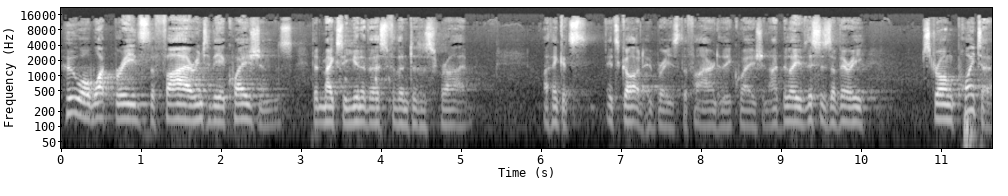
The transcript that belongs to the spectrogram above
who or what breathes the fire into the equations that makes a universe for them to describe? I think it's, it's God who breathes the fire into the equation. I believe this is a very strong pointer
